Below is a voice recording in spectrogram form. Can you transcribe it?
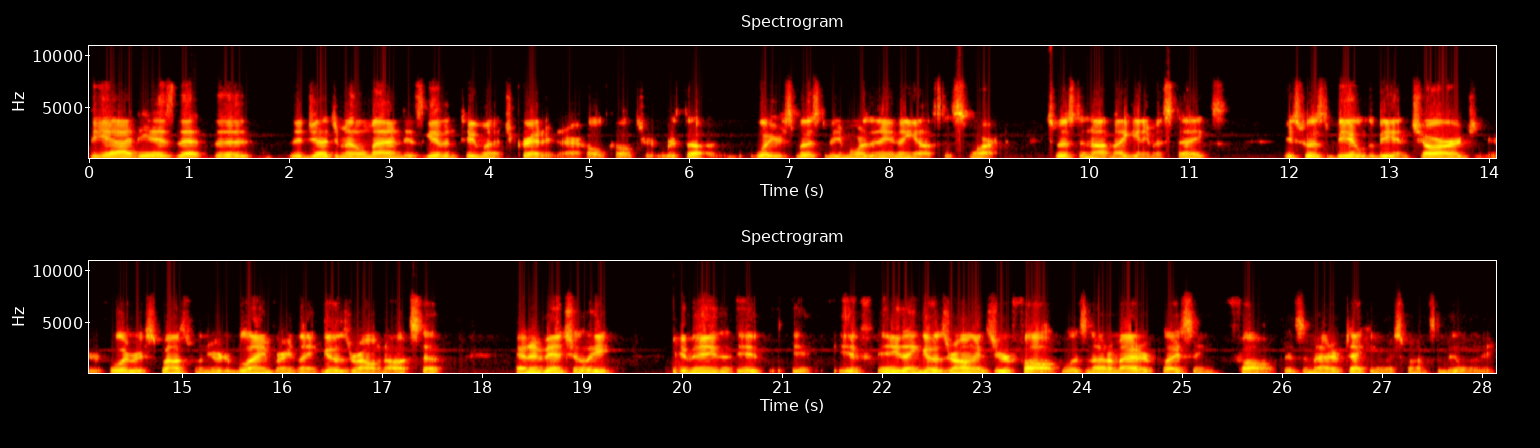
the idea is that the the judgmental mind is given too much credit in our whole culture. We're thought what you're supposed to be more than anything else is smart. You're supposed to not make any mistakes. You're supposed to be able to be in charge. You're fully responsible and you're to blame for anything that goes wrong and all that stuff. And eventually, if anything, if, if anything goes wrong, it's your fault. Well, it's not a matter of placing fault. It's a matter of taking responsibility.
